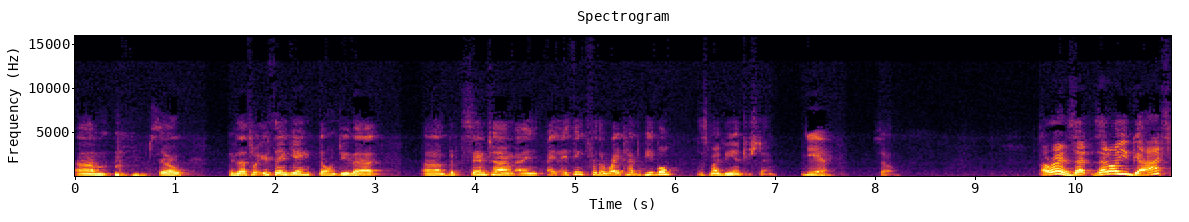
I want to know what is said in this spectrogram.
Um, so if that's what you're thinking, don't do that. Um, but at the same time, I, I I think for the right type of people, this might be interesting. Yeah. So, all right, is that is that all you got?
